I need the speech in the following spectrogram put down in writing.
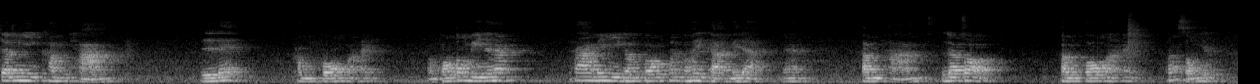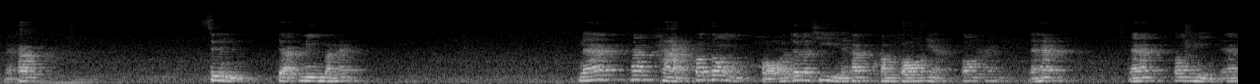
จะมีคำถาม และคำฟ้องมาให้คำฟ้องต้องมีนะฮะถ้าไม่มีคำฟ้องท่านก็ให้การไม่ได้นะคำถามแล้วก็คำฟ้องมาให้ทั้งสองอย่างนะครับ ซึ่งจะมีมาให้ นะ ถ้าขาดก็ต้องขอเจ้าหน้าที่นะครับคำฟ้องเนี่ยต้องให้นะฮะนะต้องมีนะ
